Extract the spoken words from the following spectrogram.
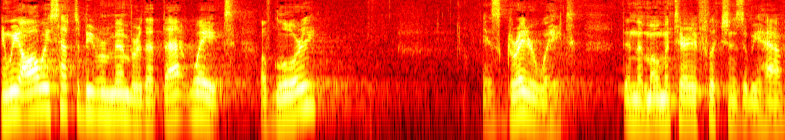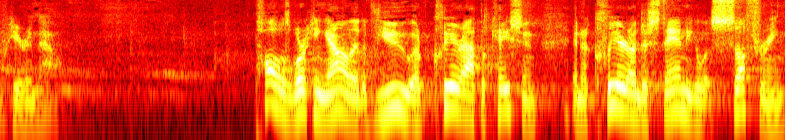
And we always have to be remember that that weight of glory is greater weight than the momentary afflictions that we have here and now. Paul is working out a view, a clear application, and a clear understanding of what suffering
